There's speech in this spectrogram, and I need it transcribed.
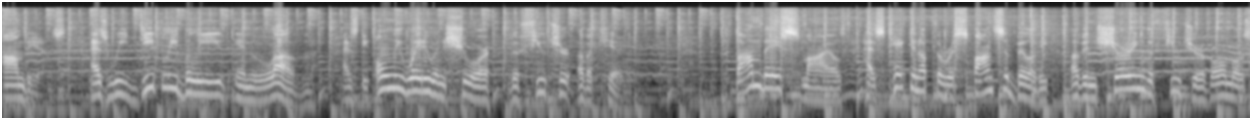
ambience as we deeply believe in love as the only way to ensure the future of a kid. Bombay Smiles has taken up the responsibility of ensuring the future of almost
